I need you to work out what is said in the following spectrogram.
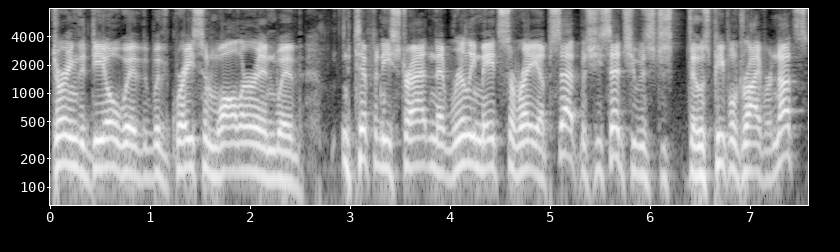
during the deal with with Grayson Waller and with Tiffany Stratton that really made Sarai upset, but she said she was just, those people drive her nuts.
